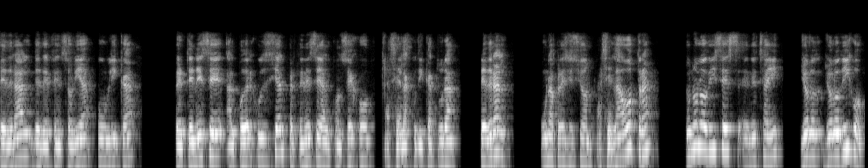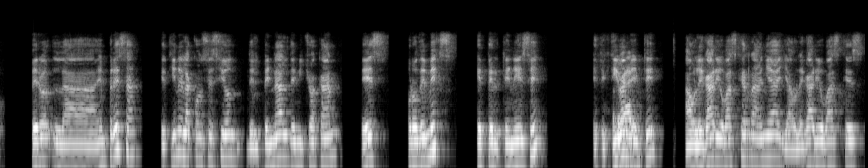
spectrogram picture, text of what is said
Federal de Defensoría Pública pertenece al Poder Judicial, pertenece al Consejo de la Judicatura Federal. Una precisión. La otra, tú no lo dices, ahí, yo lo, yo lo digo, pero la empresa que tiene la concesión del penal de Michoacán es Prodemex, que pertenece efectivamente a Olegario Vázquez Raña y a Olegario Vázquez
